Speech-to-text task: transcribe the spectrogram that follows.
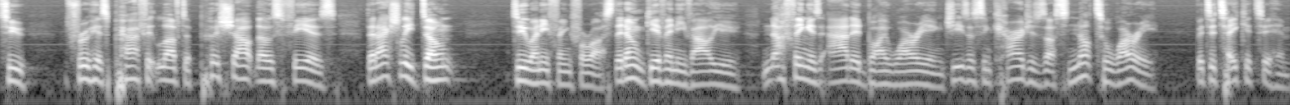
to, through His perfect love, to push out those fears that actually don't do anything for us, they don't give any value. Nothing is added by worrying. Jesus encourages us not to worry, but to take it to Him.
